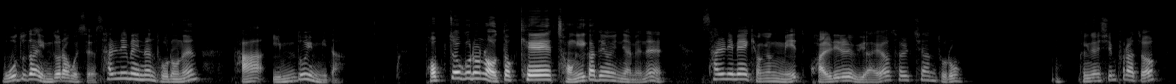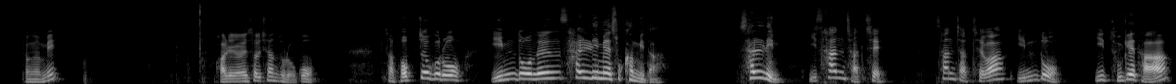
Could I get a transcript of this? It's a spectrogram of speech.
모두 다 임도라고 했어요. 산림에 있는 도로는 다 임도입니다. 법적으로는 어떻게 정의가 되어 있냐면은 산림의 경영 및 관리를 위하여 설치한 도로. 음, 굉장히 심플하죠. 경영 및 관리를 위하여 설치한 도로고. 자, 법적으로 임도는 산림에 속합니다. 산림, 이 산 자체, 산 자체와 임도 이 두 개 다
